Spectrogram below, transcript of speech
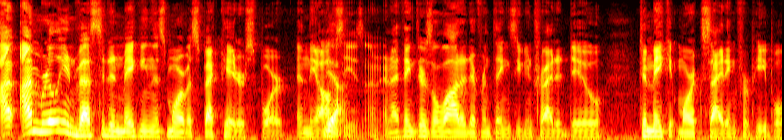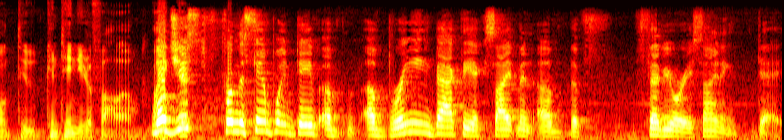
I, am really invested in making this more of a spectator sport in the off yeah. season, and I think there's a lot of different things you can try to do to make it more exciting for people to continue to follow. Well, like just from the standpoint, Dave, of of bringing back the excitement of the f- February signing day.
